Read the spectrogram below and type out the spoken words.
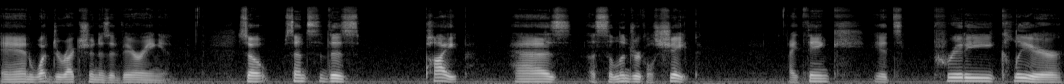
and what direction is it varying in. So since this pipe has a cylindrical shape, I think it's pretty clear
